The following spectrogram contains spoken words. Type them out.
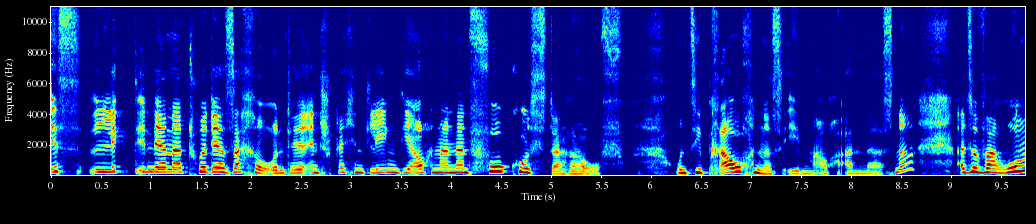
Ist, liegt in der Natur der Sache und äh, entsprechend legen die auch einen anderen Fokus darauf. Und sie brauchen es eben auch anders. Ne? Also warum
